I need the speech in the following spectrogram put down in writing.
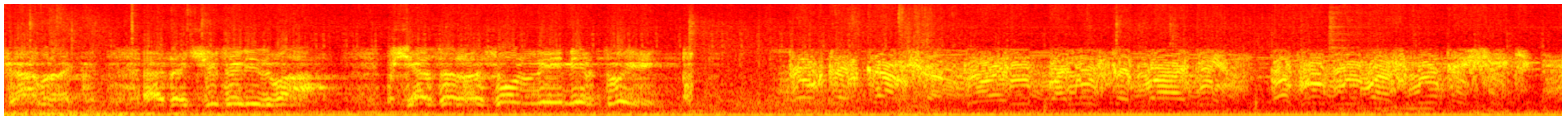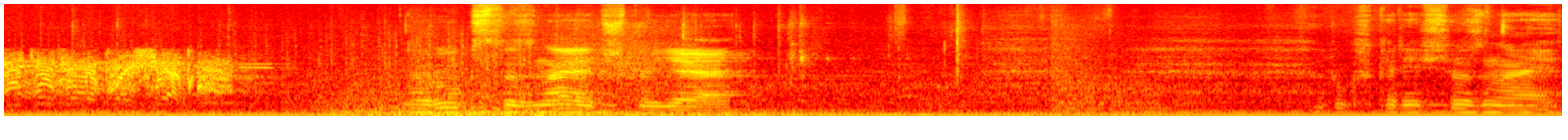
Шамрак, это 4-2. Все зараженные мертвы. Доктор Карсон, говорит Борис 2-1. Попробую вас вытащить. Бегите на площадку. Рукс-то знает, что я... Всего, знает.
